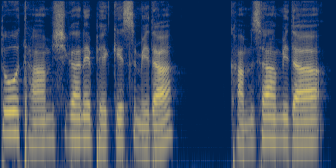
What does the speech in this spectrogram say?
또 다음 시간에 뵙겠습니다. 감사합니다.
